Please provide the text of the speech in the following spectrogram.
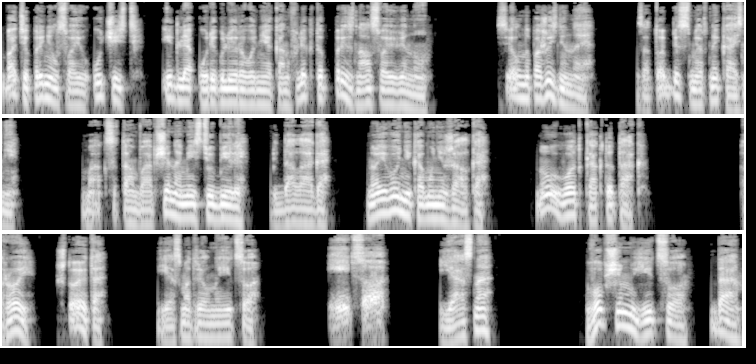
Батя принял свою участь и для урегулирования конфликта признал свою вину. Сел на пожизненное, зато бессмертной казни. Макса там вообще на месте убили, бедолага, но его никому не жалко. Ну вот как-то так. «Рой, что это?» Я смотрел на яйцо. «Яйцо». «Ясно». В общем, яйцо, да.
